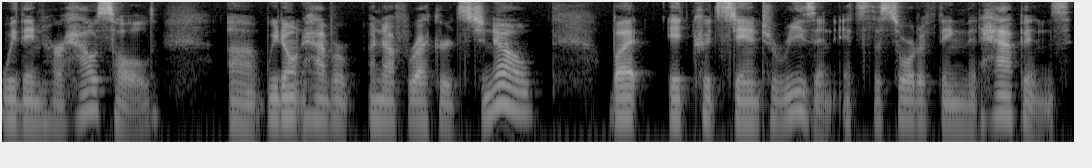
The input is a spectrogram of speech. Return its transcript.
within her household? Uh, we don't have a, enough records to know, but it could stand to reason. It's the sort of thing that happens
